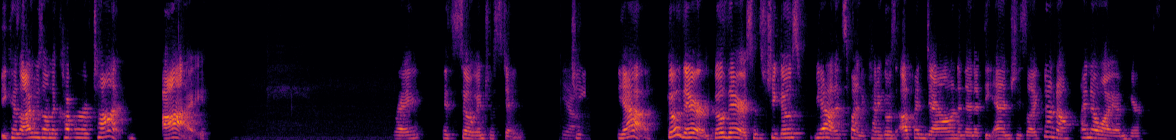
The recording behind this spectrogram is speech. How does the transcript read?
because i was on the cover of time. I. Right? It's so interesting. Yeah. Yeah. Go there. Go there. So she goes yeah it's fun. It kind of goes up and down and then at the end she's like no no. I know why i'm here.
